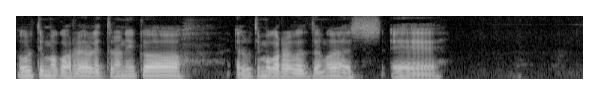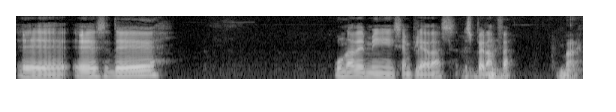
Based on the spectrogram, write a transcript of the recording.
Último correo electrónico. El último correo que tengo es. Eh, es de una de mis empleadas, Esperanza. Vale.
